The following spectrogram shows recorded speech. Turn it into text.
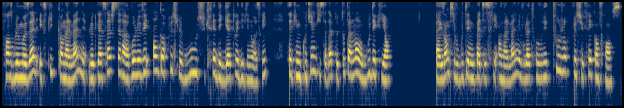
France Bleu Moselle explique qu'en Allemagne, le glaçage sert à relever encore plus le goût sucré des gâteaux et des viennoiseries. C'est une coutume qui s'adapte totalement au goût des clients. Par exemple, si vous goûtez une pâtisserie en Allemagne, vous la trouverez toujours plus sucrée qu'en France.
